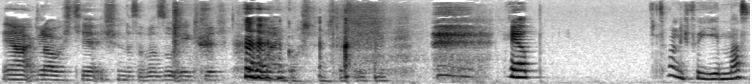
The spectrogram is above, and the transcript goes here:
Ja, glaube ich dir. Ich finde das aber so eklig. Oh mein Gott, finde ich das eklig. Ja. Ist auch nicht für jeden was.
